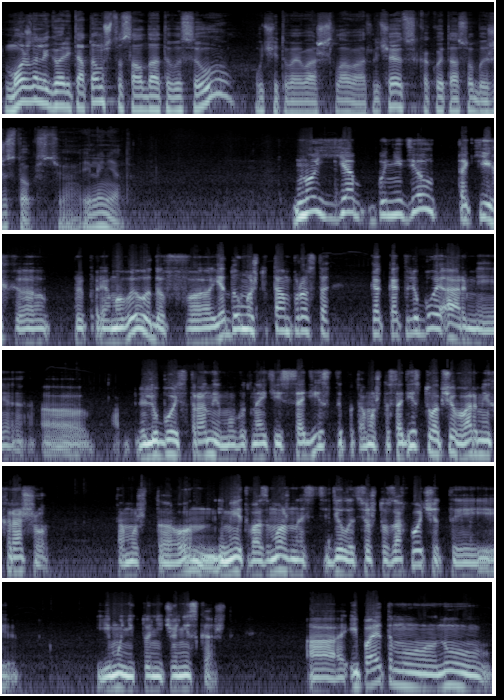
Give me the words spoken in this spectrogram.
Можно ли говорить о том, что солдаты ВСУ, учитывая ваши слова, отличаются какой-то особой жестокостью или нет? Но я бы не делал таких э, прямо выводов. Э, я думаю, что там просто, как, как в любой армии, э, любой страны могут найтись садисты, потому что садисту вообще в армии хорошо, потому что он имеет возможность делать все, что захочет, и ему никто ничего не скажет. А, и поэтому, ну,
